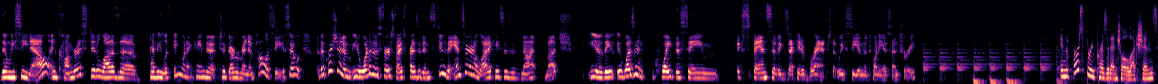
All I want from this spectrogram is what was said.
than we see now, and Congress did a lot of the heavy lifting when it came to, to government and policy. So the question of, you know, what do those first vice presidents do? The answer in a lot of cases is not much. You know, they it wasn't quite the same expansive executive branch that we see in the 20th century. In the first three presidential elections,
